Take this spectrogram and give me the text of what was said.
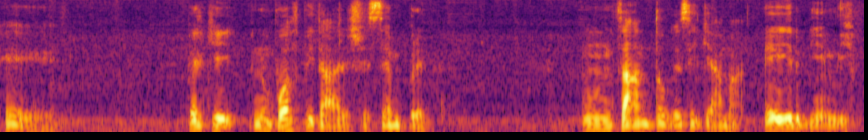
E per chi non può ospitare c'è sempre un santo che si chiama Airbnb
